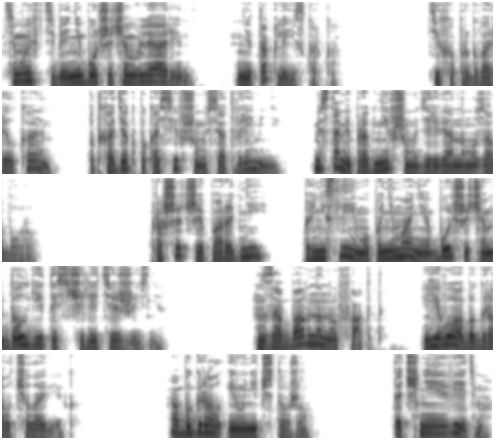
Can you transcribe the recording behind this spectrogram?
«Тьмы в тебе не больше, чем в Леорин, не так ли, искорка?» Тихо проговорил Каин, подходя к покосившемуся от времени, местами прогнившему деревянному забору. Прошедшие пара дней принесли ему понимание больше, чем долгие тысячелетия жизни. Забавно, но факт. Его обыграл человек. Обыграл и уничтожил. Точнее, ведьма.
